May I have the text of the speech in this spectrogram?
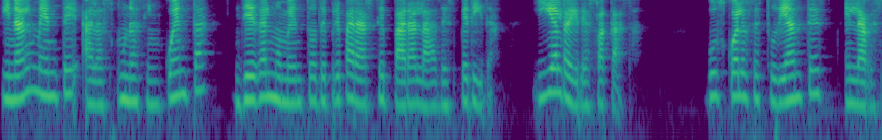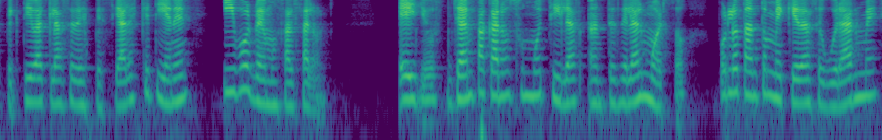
Finalmente, a las 1.50 llega el momento de prepararse para la despedida y el regreso a casa. Busco a los estudiantes en la respectiva clase de especiales que tienen y volvemos al salón. Ellos ya empacaron sus mochilas antes del almuerzo, por lo tanto me queda asegurarme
